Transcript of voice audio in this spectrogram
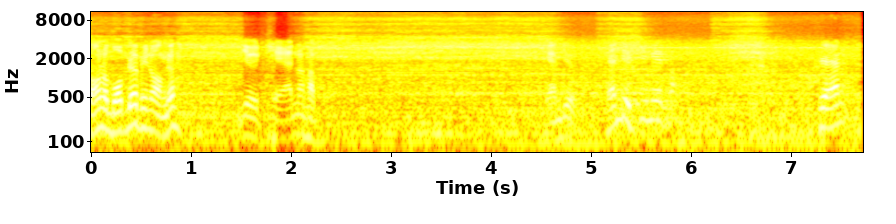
สองระบบเด้อพี่น้องเด้อยืดแขนนะครับ แขนยืดแขนยืดกี่เมตรครับแขนแข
